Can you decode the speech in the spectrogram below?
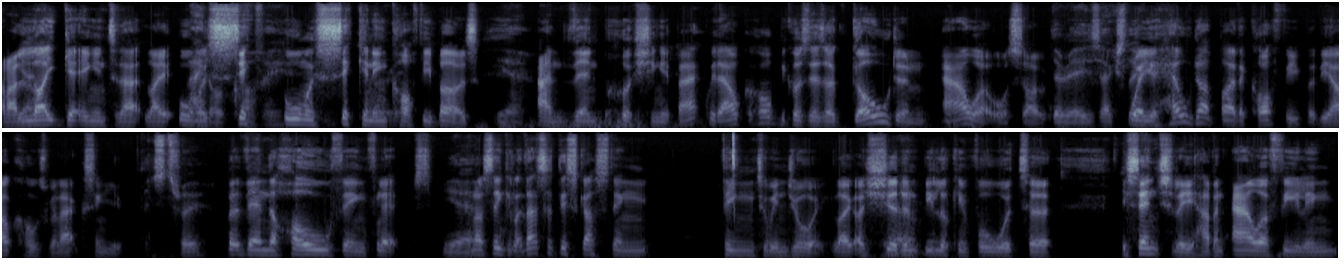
and I Yeah. like getting into that like almost sick, coffee. almost sickening Sorry. coffee buzz, yeah, and then pushing it back with alcohol because there's a golden hour or so there is actually. where you're held up by the coffee, but the alcohol's relaxing you. It's true. But then the whole thing flips. Yeah. And I was thinking, like, that's a disgusting thing to enjoy. Like, I shouldn't be looking forward to essentially have an hour feeling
